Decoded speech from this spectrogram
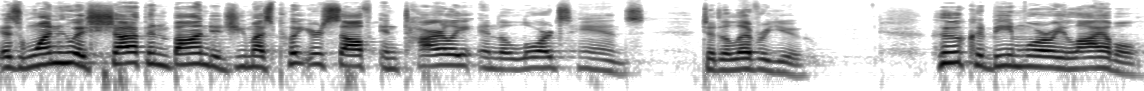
As one who is shut up in bondage, you must put yourself entirely in the Lord's hands to deliver you. Who could be more reliable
